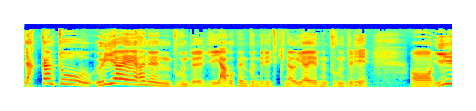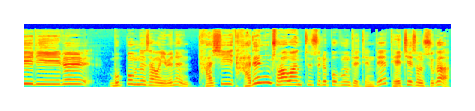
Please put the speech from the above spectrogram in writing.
약간 또 의아해하는 부분들, 이제 야구 팬분들이 특히나 의아해하는 부분들이 어 1위를 못 뽑는 상황이면은 다시 다른 좌완 투수를 뽑으면 될 텐데 대체 선수가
